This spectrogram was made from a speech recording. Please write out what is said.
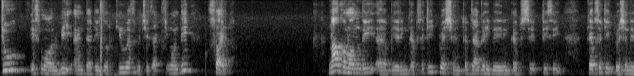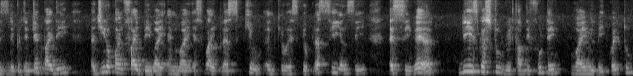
2 small b and that is your qs which is acting on the soil now come on the uh, bearing capacity equation. Terzaghi bearing capacity capacity equation is represented by the uh, 0.5 by ny sy plus q nq sq plus c and c sc where b is equals to width of the footing y will be equal to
